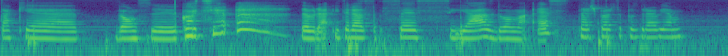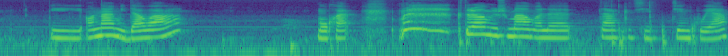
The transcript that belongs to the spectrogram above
takie wąsy kocie. Dobra, i teraz sesja z dwoma S. Też bardzo pozdrawiam. I ona mi dała muchę, którą już mam, ale tak Ci dziękuję.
